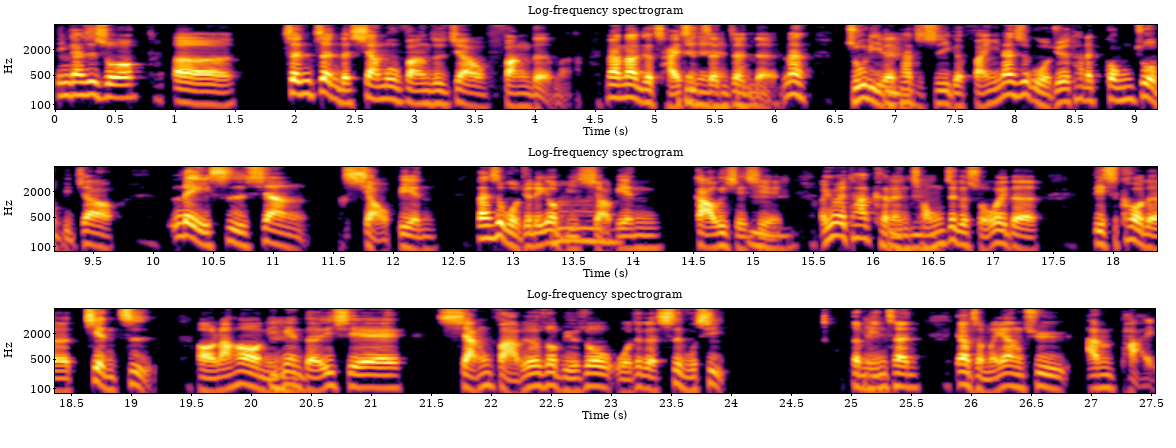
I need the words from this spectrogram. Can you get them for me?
应该是说，呃，真正的项目方就叫 founder 嘛，那那个才是真正的。对对对，那主理人他只是一个翻译，嗯，但是我觉得他的工作比较类似像小编，但是我觉得又比小编高一些些，嗯，因为他可能从这个所谓的 Discord 的建制，嗯，哦，然后里面的一些想法，比如说，比如说我这个伺服器的名称要怎么样去安排。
